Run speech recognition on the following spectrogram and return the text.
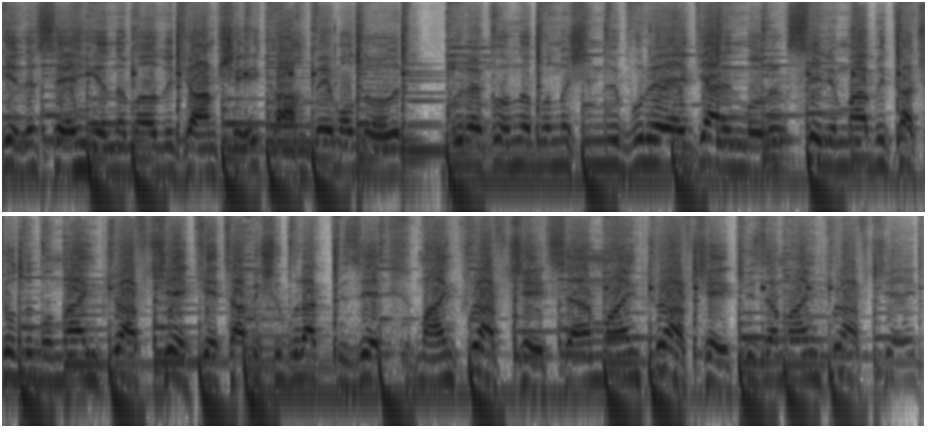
Gelirse yanıma alacağım şey kahvem olur. Bırak onu bunu şimdi buraya gel moruk. Selim abi kaç oldu bu Minecraft çek Ye tabi şu bırak bizi. Minecraft çek Sen Minecraft çek. Bize Minecraft çek.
